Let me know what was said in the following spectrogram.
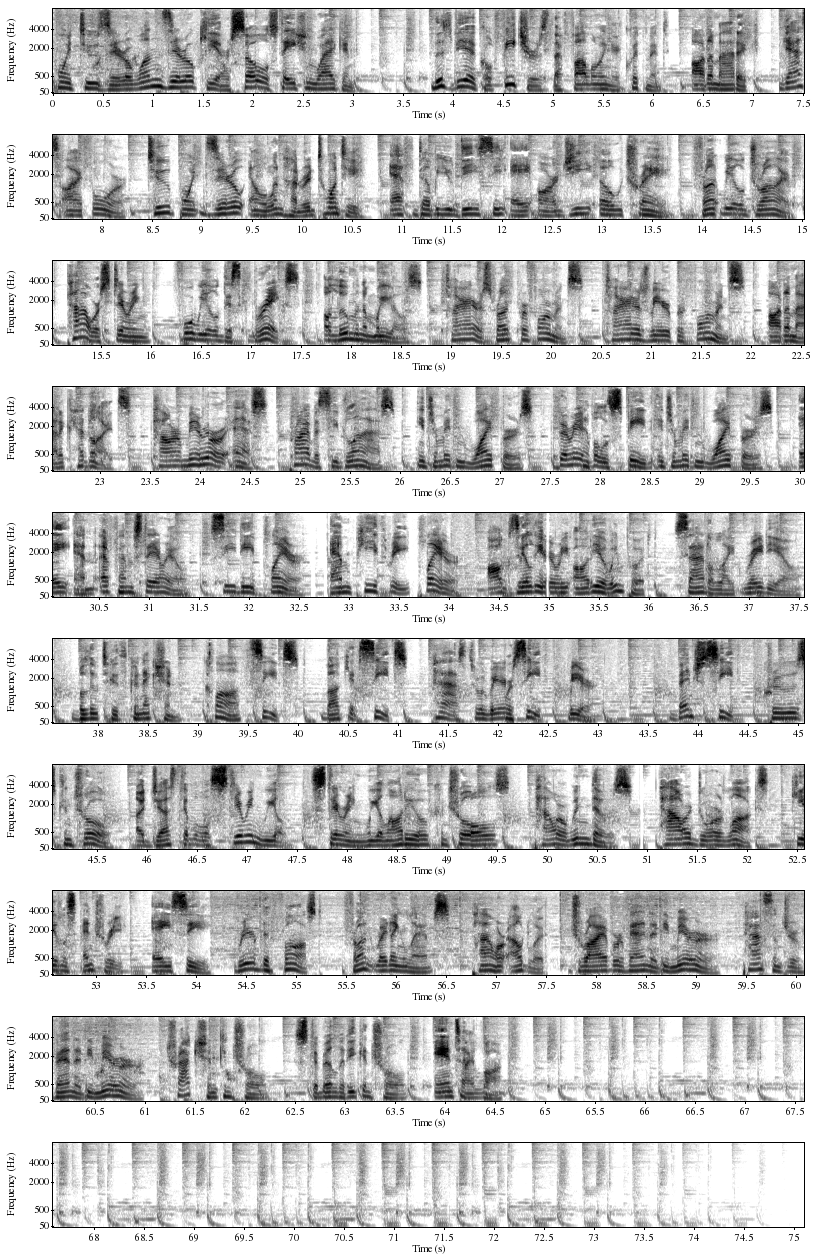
5.2010 Kia Soul station wagon. This vehicle features the following equipment, automatic, gas I4, 2.0 L120, FWD-CARGO tray, front-wheel drive, power steering, four-wheel disc brakes, aluminum wheels, tires front performance, tires rear performance, automatic headlights, power mirror S, privacy glass, intermittent wipers, variable speed intermittent wipers, AM FM stereo, CD player, MP3 player, auxiliary audio input, satellite radio, Bluetooth connection, cloth seats, bucket seats, pass-through rear seat, rear bench seat, cruise control, adjustable steering wheel, steering wheel audio controls, power windows, power door locks, keyless entry, AC, rear defrost, front reading lamps, power outlet, driver vanity mirror, passenger vanity mirror, traction control, stability control, anti-lock,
